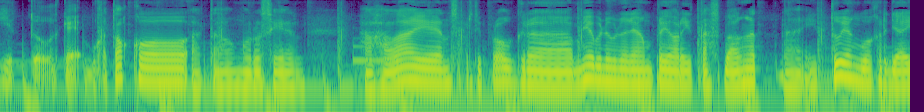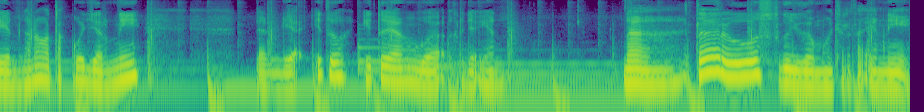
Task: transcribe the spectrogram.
Gitu, kayak buka toko atau ngurusin hal-hal lain seperti program ya bener-bener yang prioritas banget. Nah itu yang gue kerjain karena otak gue jernih dan ya itu itu yang gue kerjain. Nah terus gue juga mau ceritain nih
